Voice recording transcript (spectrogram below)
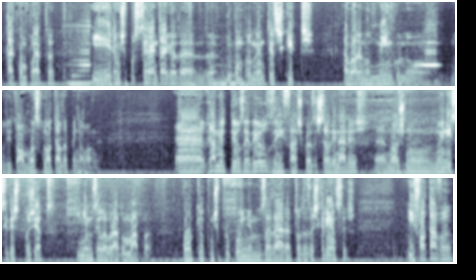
está completa e iremos proceder à entrega da- da- do complemento desses kits agora no domingo, no, no dito almoço, no Hotel da Penhalonga. Uh, realmente Deus é Deus e faz coisas extraordinárias. Uh, nós, no, no início deste projeto, tínhamos elaborado um mapa com aquilo que nos propunhamos a dar a todas as crianças e faltava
